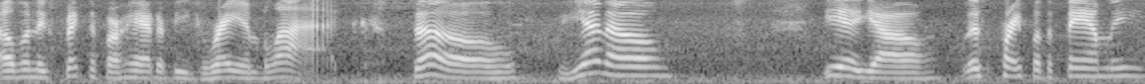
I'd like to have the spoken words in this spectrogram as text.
I wasn't expecting for her hair to be gray and black. So, you know, yeah, y'all. Let's pray for the family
